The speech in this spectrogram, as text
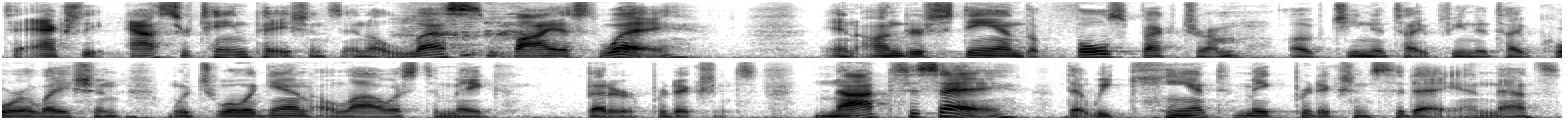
to actually ascertain patients in a less biased way and understand the full spectrum of genotype-phenotype correlation, which will again allow us to make better predictions. Not to say that we can't make predictions today, and that's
